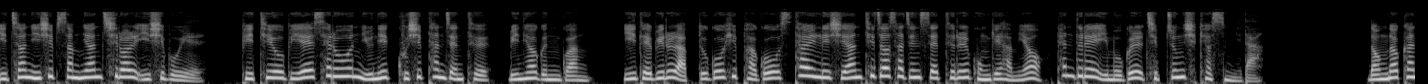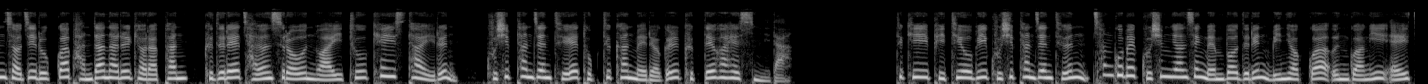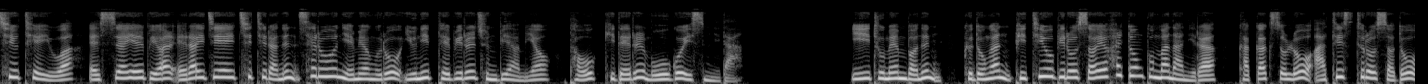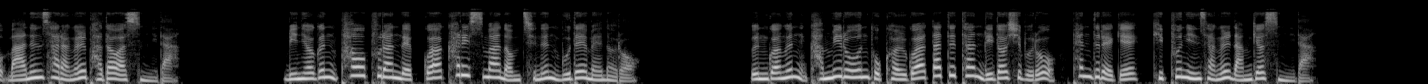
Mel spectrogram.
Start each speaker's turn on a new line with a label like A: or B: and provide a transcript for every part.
A: 2023년 7월 25일 BTOB의 새로운 유닛 90탄젠트 민혁 은광 이 데뷔를 앞두고 힙하고 스타일리시한 티저 사진 세트를 공개하며 팬들의 이목을 집중시켰습니다. 넉넉한 저지 룩과 반다나를 결합한 그들의 자연스러운 Y2K 스타일은 90탄젠트의 독특한 매력을 극대화했습니다. 특히 BTOB 90탄젠트는 1990년생 멤버들인 민혁과 은광이 HUTA와 SILBR LIGHT라는 새로운 예명으로 유닛 데뷔를 준비하며 더욱 기대를 모으고 있습니다. 이 두 멤버는 그동안 BTOB로서의 활동뿐만 아니라 각각 솔로 아티스트로서도 많은 사랑을 받아왔습니다. 민혁은 파워풀한 랩과 카리스마 넘치는 무대 매너로 은광은 감미로운 보컬과 따뜻한 리더십으로 팬들에게 깊은 인상을 남겼습니다.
